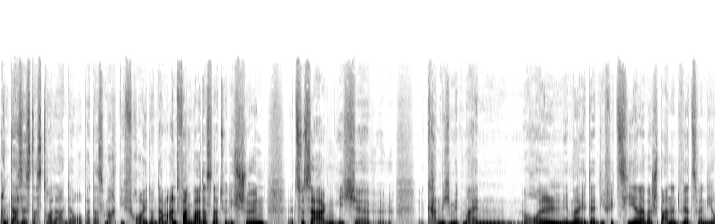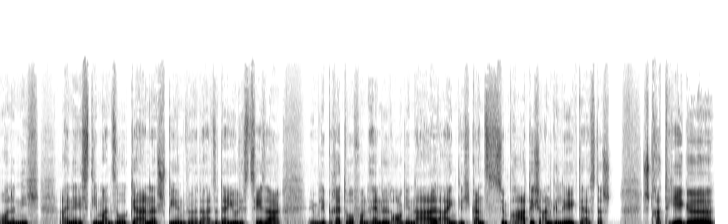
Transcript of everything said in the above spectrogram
Und das ist das Tolle an der Oper, das macht die Freude. Und am Anfang war das natürlich schön äh, zu sagen, ich äh, kann mich mit meinen Rollen immer identifizieren, aber spannend wird's, wenn die Rolle nicht eine ist, die man so gerne spielen würde. Also der Julius Caesar im Libretto von Händel Original eigentlich ganz sympathisch angelegt. Er ist der Stratege,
